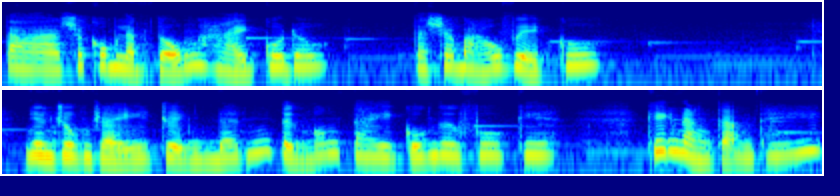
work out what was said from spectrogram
ta sẽ không làm tổn hại cô đâu, ta sẽ bảo vệ cô. Nhưng run rẩy truyền đến từng ngón tay của ngư phu kia, khiến nàng cảm thấy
